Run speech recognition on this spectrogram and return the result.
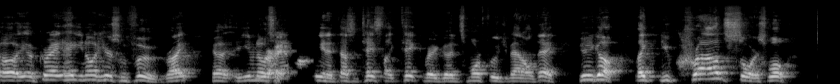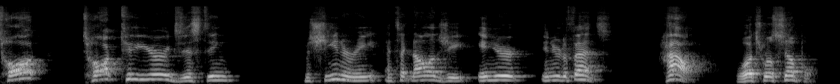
oh, yeah, great. Hey, you know what? Here's some food, right? Uh, even though right. it's and it doesn't taste like take very good, it's more food you've had all day. Here you go. Like you crowdsource. Well, talk talk to your existing machinery and technology in your in your defense. How? Well, it's real simple.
